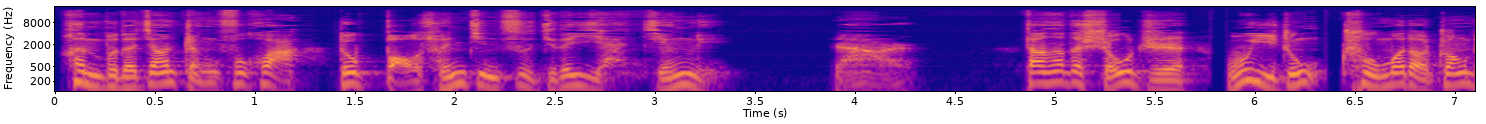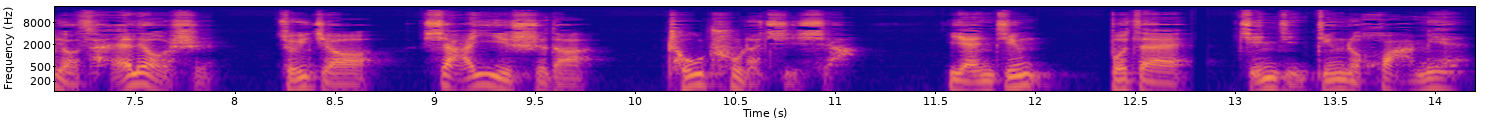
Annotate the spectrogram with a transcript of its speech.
恨不得将整幅画都保存进自己的眼睛里。然而，当他的手指无意中触摸到装裱材料时，嘴角下意识的抽搐了几下，眼睛不再紧紧盯着画面，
